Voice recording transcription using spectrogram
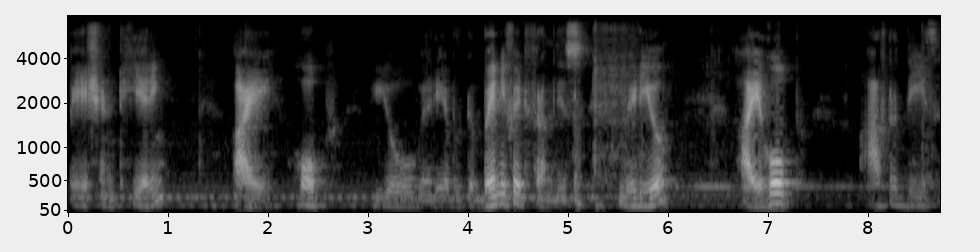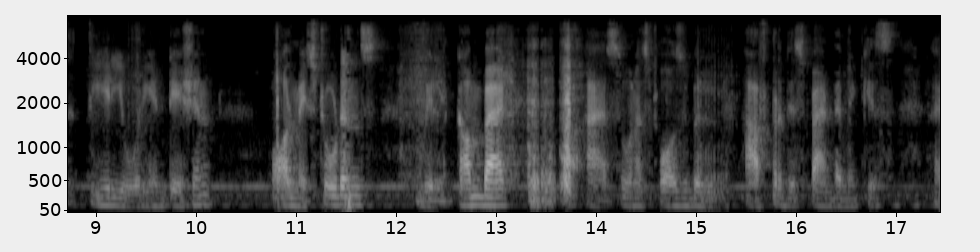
patient hearing. I hope you were able to benefit from this video. I hope after this theory orientation, all my students will come back as soon as possible after this pandemic is uh,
